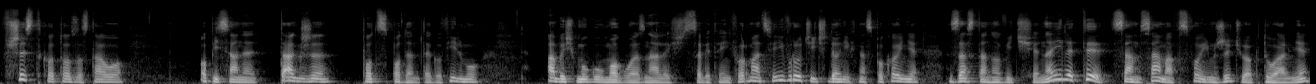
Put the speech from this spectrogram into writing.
Wszystko to zostało opisane także pod spodem tego filmu abyś mógł, mogła znaleźć sobie te informacje i wrócić do nich na spokojnie, zastanowić się, na ile ty sam, sama w swoim życiu aktualnie,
